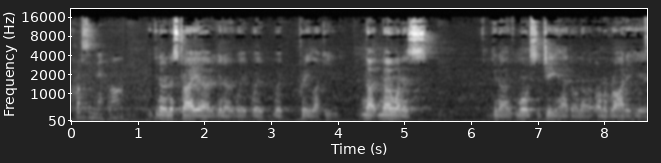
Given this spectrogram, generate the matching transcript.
crossing that line? You know, in Australia, you know, we're, we're, we're pretty lucky. No, no one has, you know, launched a jihad on a, on a writer here,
